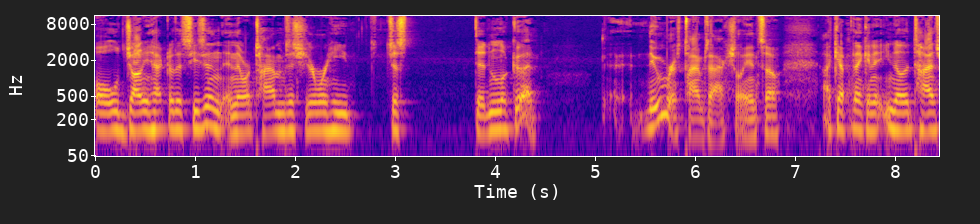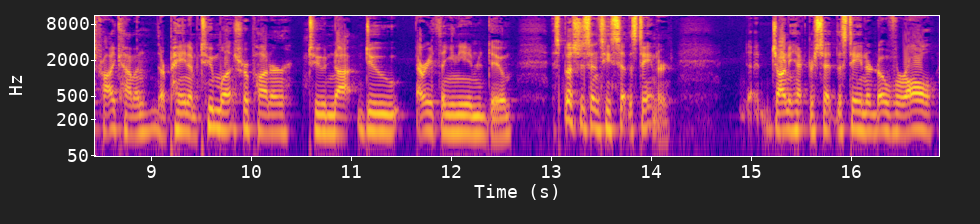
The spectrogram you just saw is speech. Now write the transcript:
old Johnny Hekker this season, and there were times this year where he just didn't look good numerous times actually. And so I kept thinking, you know, the time's probably coming. They're paying him too much for punter to not do everything you need him to do, especially since he set the standard. Johnny Hekker set the standard overall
